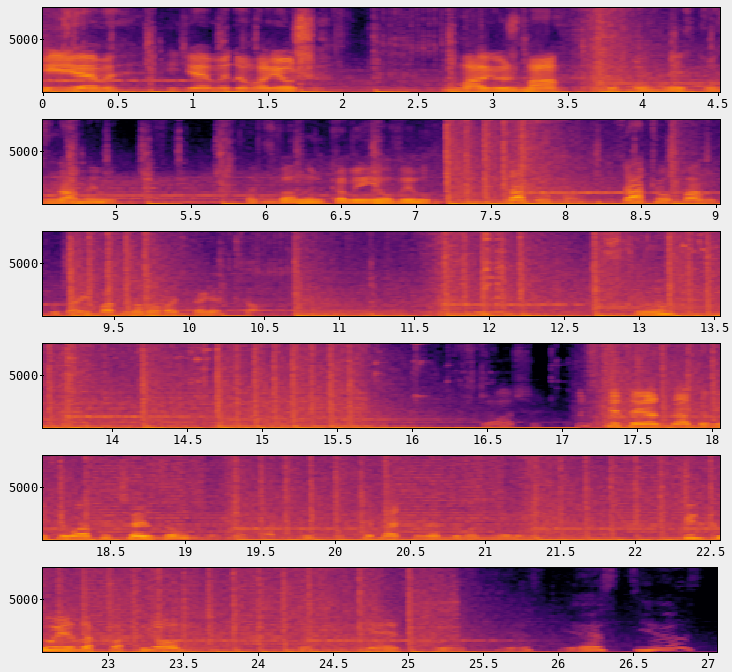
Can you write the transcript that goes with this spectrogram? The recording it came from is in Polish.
Idziemy, idziemy do Mariusza. Bo Mariusz ma tutaj w miejscu znanym, tak zwanym kamieniowym. Zaczął pan, zaczął pan tutaj patronować karetka. Tak Co? Proszę. Patrzcie teraz na to, mi się łapy trzęsą. 15 metrów od siebie. Dziękuję za patron. Jest, jest, jest, jest, jest.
